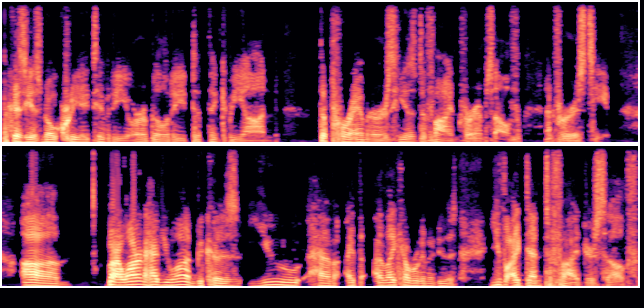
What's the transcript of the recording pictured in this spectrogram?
because he has no creativity or ability to think beyond the parameters he has defined for himself and for his team. Um, but I wanted to have you on because you have. I, I like how we're going to do this. You've identified yourself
